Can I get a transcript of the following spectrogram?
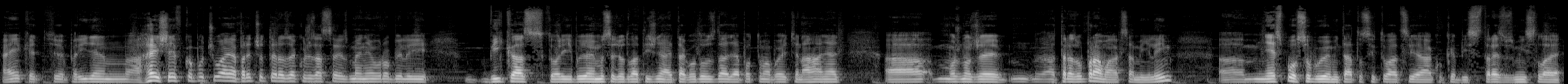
Hej, keď prídem a hej, šéfko, počúvaj, a prečo teraz akože zase sme neurobili výkaz, ktorý budeme musieť o dva týždňa aj tak odovzdať a potom ma budete naháňať. A možno, že, a teraz opravom, ak sa mýlim, Ehm, nespôsobuje mi táto situácia ako keby stres v zmysle,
